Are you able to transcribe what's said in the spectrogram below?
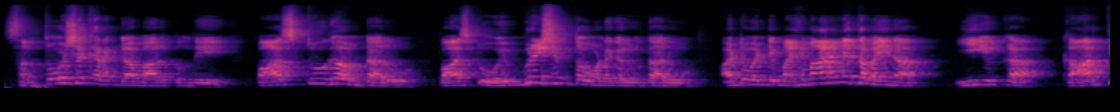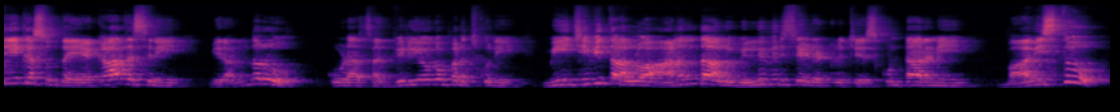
సంతోషకరంగా మారుతుంది. పాజిటివ్గా ఉంటారు. పాజిటివ్ వైబ్రేషన్తో ఉండగలుగుతారు. అటువంటి మహిమాన్వితమైన ఈ యొక్క కార్తీక శుద్ధ ఏకాదశిని మీరందరూ కూడా సద్వినియోగపరుచుకుని మీ జీవితాల్లో ఆనందాలు వెల్లువిరిసేటట్లు చేసుకుంటారని భావిస్తూ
